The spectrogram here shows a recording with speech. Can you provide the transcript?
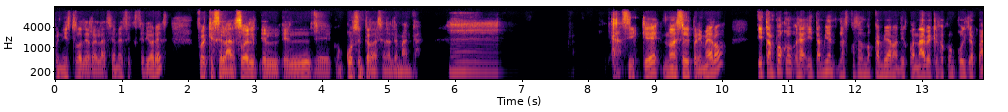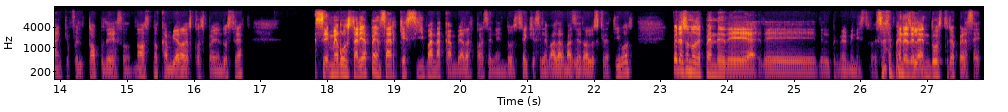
ministro de Relaciones Exteriores, fue que se lanzó el, el, eh, concurso internacional de manga. Mm. Así que no es el primero. Y tampoco, y también las cosas no cambiaron. Y con Ave, que fue con Cool Japan, que fue el top de eso, no, no cambiaron las cosas para la industria me gustaría pensar que sí van a cambiar las cosas en la industria y que se le va a dar más dinero a los creativos, pero eso no depende de, del primer ministro, eso depende de la industria per se.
